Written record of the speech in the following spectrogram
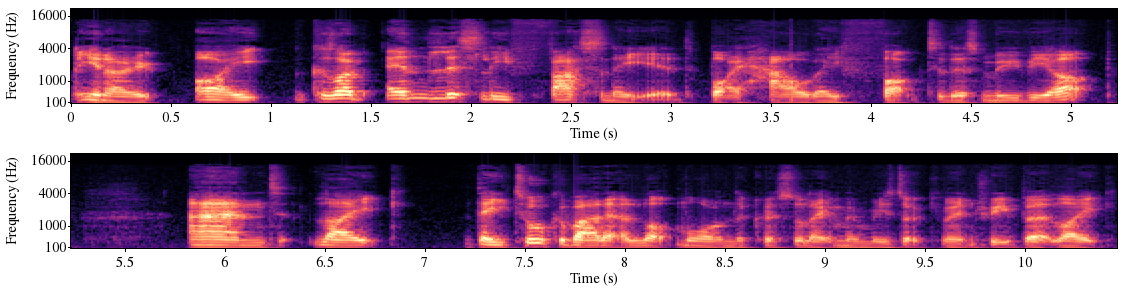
you know, I because I'm endlessly fascinated by how they fucked this movie up, and like they talk about it a lot more on the Crystal Lake Memories documentary, but like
